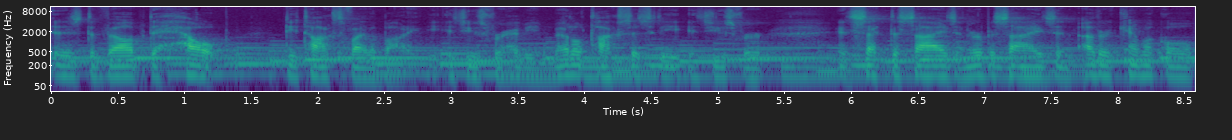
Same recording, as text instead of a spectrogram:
it is developed to help detoxify the body. It's used for heavy metal toxicity, it's used for insecticides and herbicides and other chemical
